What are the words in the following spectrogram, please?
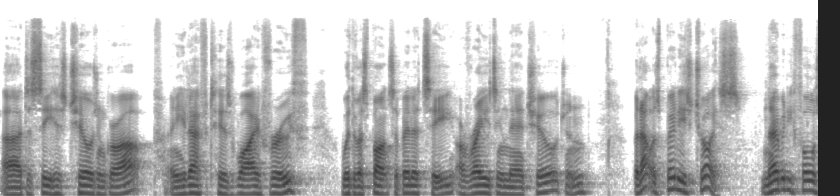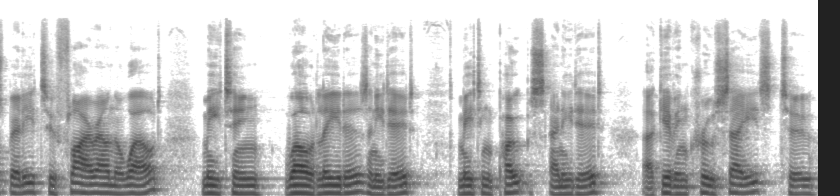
uh, to see his children grow up, and he left his wife Ruth with the responsibility of raising their children. But that was Billy's choice. Nobody forced Billy to fly around the world meeting world leaders, and he did, meeting popes, and he did, uh, giving crusades to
